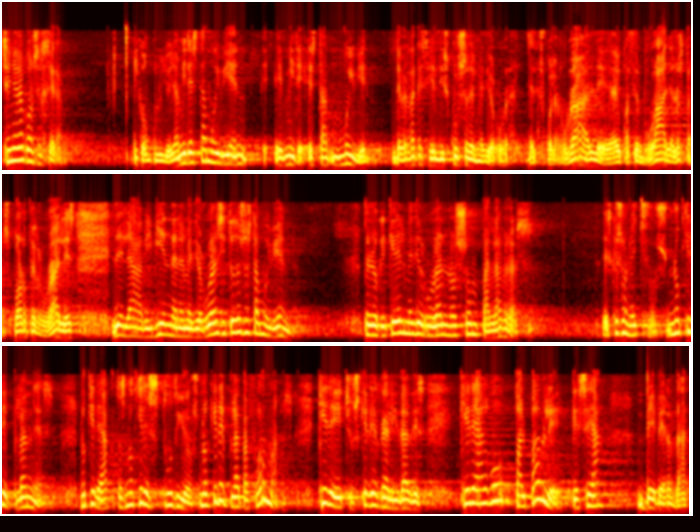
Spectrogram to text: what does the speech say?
Señora consejera, y concluyo ya. Mire, está muy bien, eh, mire, está muy bien, de verdad que sí, el discurso del medio rural, de la escuela rural, de la educación rural, de los transportes rurales, de la vivienda en el medio rural, sí, todo eso está muy bien. Pero lo que quiere el medio rural no son palabras, es que son hechos, no quiere planes, no quiere actos, no quiere estudios, no quiere plataformas, quiere hechos, quiere realidades, quiere algo palpable que sea de verdad,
